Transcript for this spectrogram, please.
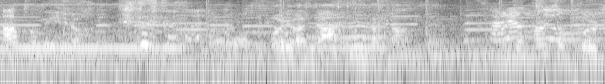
아톰이에요. 머리 완전 아톰 같다. 완전 한솥 골프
